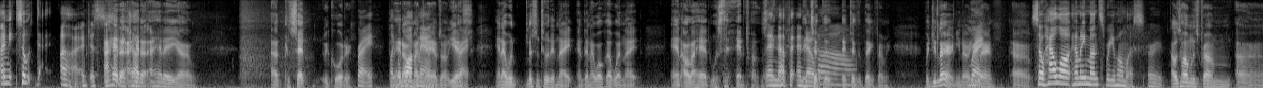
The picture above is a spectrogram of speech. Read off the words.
I mean, so uh, I just I had a, fucking I had a, I had a, um, a cassette recorder. right. Like I a had all my jams on. Yes. Right. And I would listen to it at night, and then I woke up one night, and all I had was the headphones. And nothing and they no. took the they took the thing from me. But you learn, you know, Right. you learn. Uh, So how long how many months were you homeless? Or I was homeless from uh,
